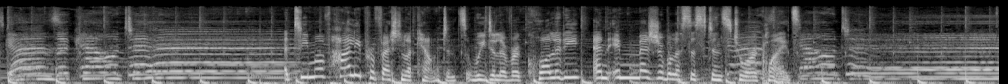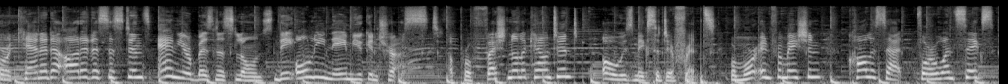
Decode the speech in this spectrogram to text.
Skans Accountant. A team of highly professional accountants, we deliver quality and immeasurable assistance to our clients. For Canada audit assistance and your business loans, the only name you can trust. A professional accountant always makes a difference. For more information, call us at 416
